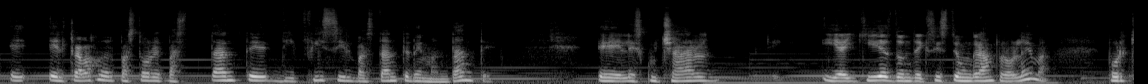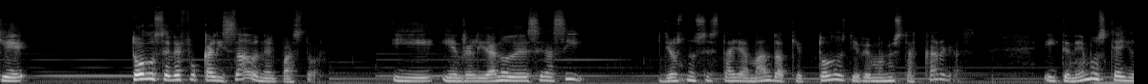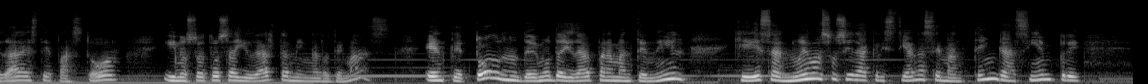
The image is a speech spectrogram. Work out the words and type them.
E, el trabajo del pastor es bastante difícil, bastante demandante. El escuchar, y aquí es donde existe un gran problema, porque todo se ve focalizado en el pastor. Y, en realidad no debe ser así. Dios nos está llamando a que todos llevemos nuestras cargas. Y tenemos que ayudar a este pastor y nosotros ayudar también a los demás. Entre todos nos debemos de ayudar para mantener que esa nueva sociedad cristiana se mantenga siempre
